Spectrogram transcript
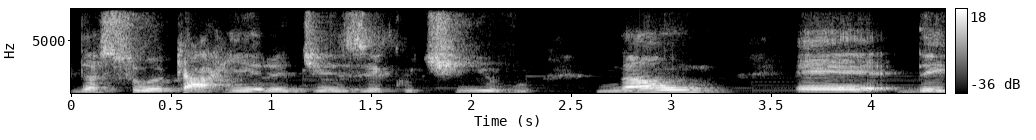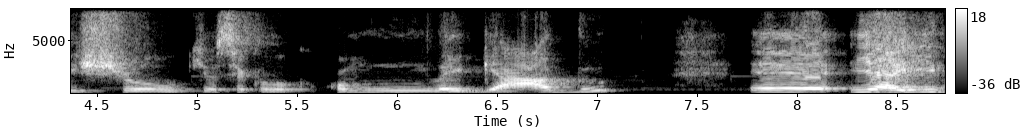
da sua carreira de executivo, não é, deixou o que você colocou como um legado, é, e aí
